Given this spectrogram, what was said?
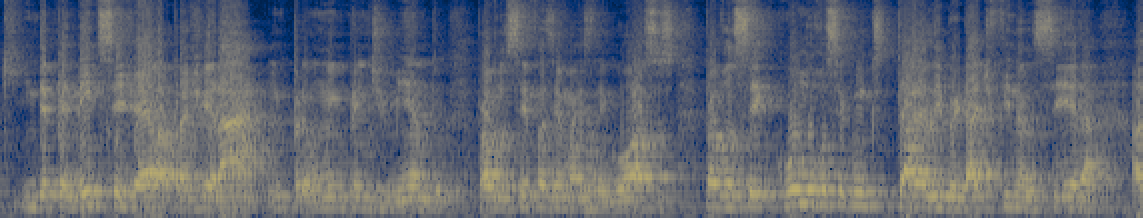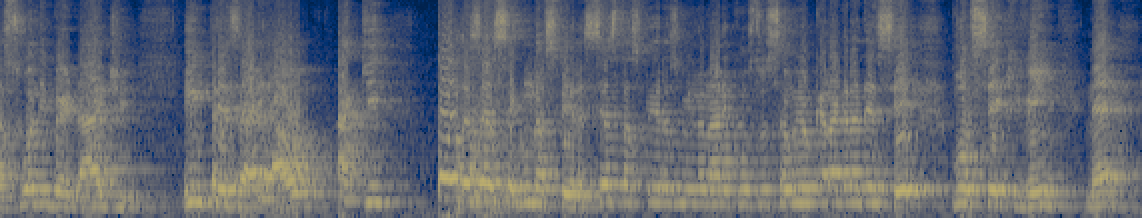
que, independente seja ela para gerar um empreendimento, para você fazer mais negócios, para você como você conquistar a liberdade financeira, a sua liberdade empresarial, aqui todas as segundas-feiras, sextas-feiras, Milionário em Construção, e eu quero agradecer você que vem, né,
